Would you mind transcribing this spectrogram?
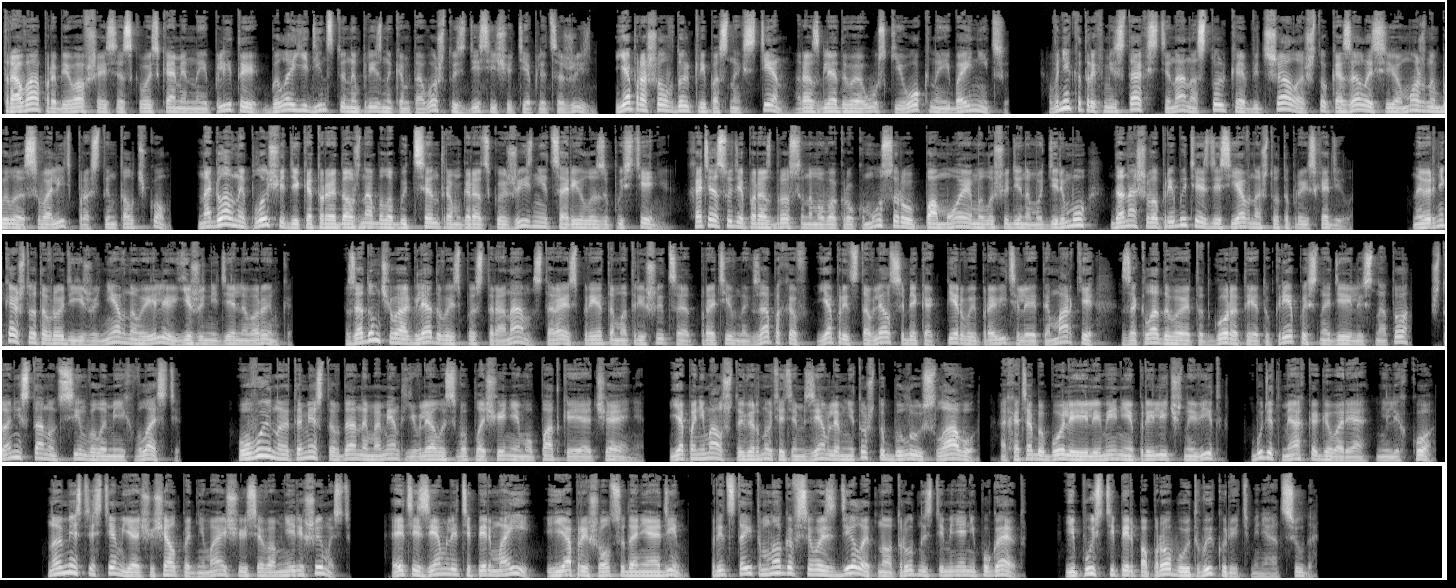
Трава, пробивавшаяся сквозь каменные плиты, была единственным признаком того, что здесь еще теплится жизнь. Я прошел вдоль крепостных стен, разглядывая узкие окна и бойницы. В некоторых местах стена настолько обветшала, что казалось, ее можно было свалить простым толчком. На главной площади, которая должна была быть центром городской жизни, царило запустение. Хотя, судя по разбросанному вокруг мусору, помоям и лошадиному дерьму, до нашего прибытия здесь явно что-то происходило. Наверняка что-то вроде ежедневного или еженедельного рынка. Задумчиво оглядываясь по сторонам, стараясь при этом отрешиться от противных запахов, я представлял себе, как первые правители этой марки, закладывая этот город и эту крепость, надеялись на то, что они станут символами их власти. Увы, но это место в данный момент являлось воплощением упадка и отчаяния. Я понимал, что вернуть этим землям не то что былую славу, а хотя бы более или менее приличный вид, будет, мягко говоря, нелегко. Но вместе с тем я ощущал поднимающуюся во мне решимость. Эти земли теперь мои, и я пришел сюда не один. Предстоит много всего сделать, но трудности меня не пугают. И пусть теперь попробуют выкурить меня отсюда.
